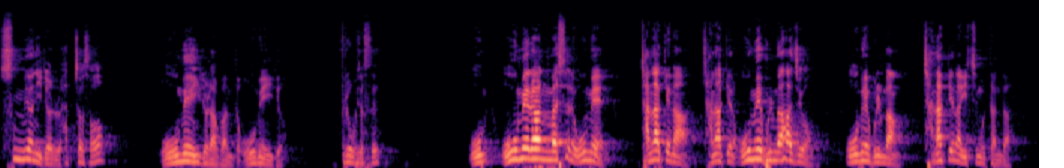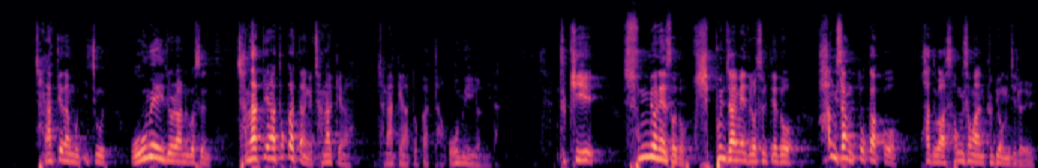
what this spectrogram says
숙면이려를 합쳐서 오매이려라고 합니다. 오매이려. 들어보셨어요? 오, 매라는 말씀은 오매. 자나깨나, 자나깨나, 오매불망하죠. 오매불망. 자나깨나 잊지 못한다. 자나깨나 잊지 못, 오매이려라는 것은 자나깨나 똑같다는 거예요. 자나깨나. 자나깨나 똑같다. 오매이려입니다. 특히 숙면에서도 깊은 잠에 들었을 때도 항상 똑같고 화두가 성성한 그 경지를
